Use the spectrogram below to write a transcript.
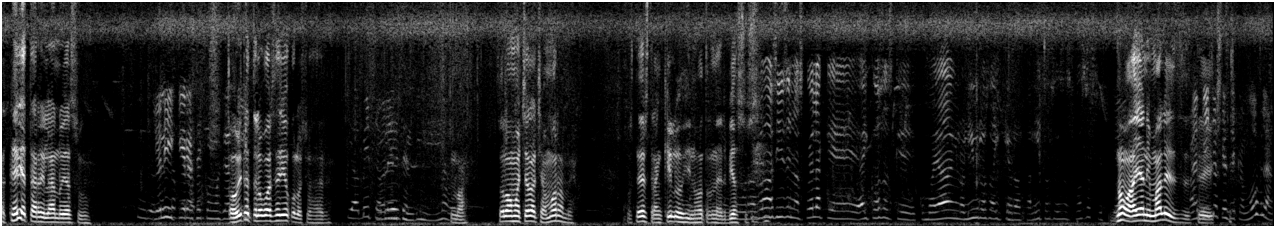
Acá ya está arreglando ya su... Yo ni siquiera sé cómo se hace. Ahorita te lo voy a hacer yo con los vi, no le entendí nada. Va. Solo vamos a echar la chamorra, hombre. Ustedes tranquilos y nosotros nerviosos. Razón así es en la escuela que hay cosas que, como allá en los libros hay quebrapalitos y esas cosas. que- No, hay animales Hay este, bichos que se camuflan.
